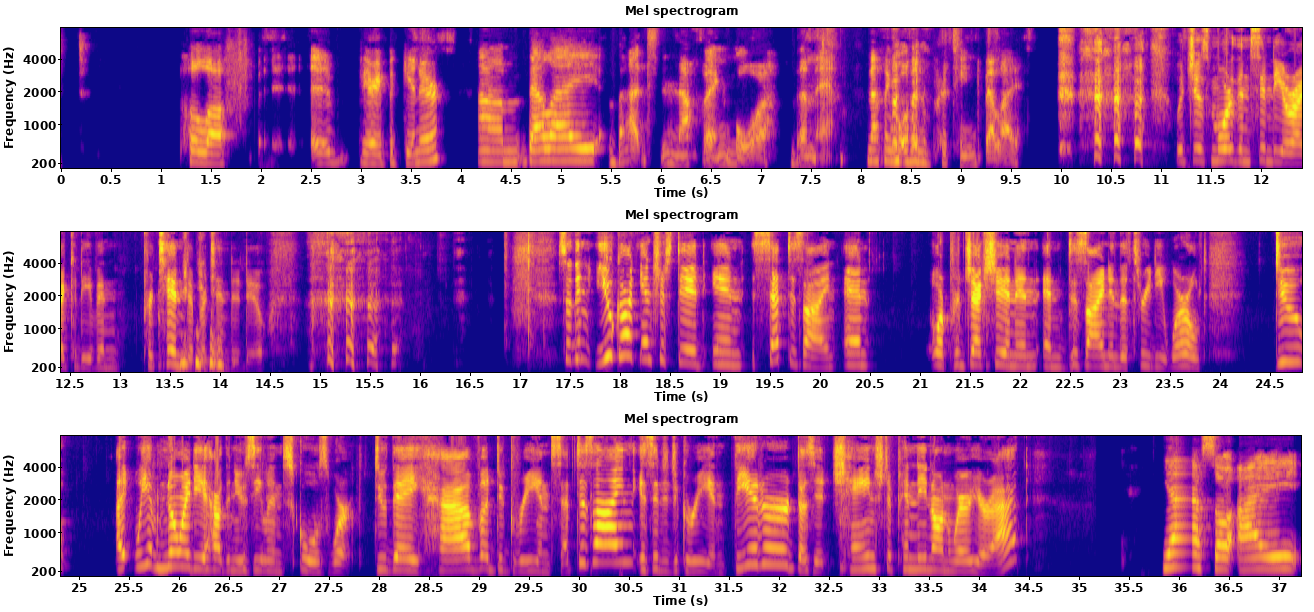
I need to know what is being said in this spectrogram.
pull off a very beginner um, ballet, but nothing more than that. Nothing more than a pretend ballet. Which is more than Cindy or I could even pretend to pretend to do. so then you got interested in set design and or projection and, and design in the 3D world. Do I, we have no idea how the New Zealand schools work. Do they have a degree in set design? Is it a degree in theater? Does it change depending on where you're at? Yeah, so I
